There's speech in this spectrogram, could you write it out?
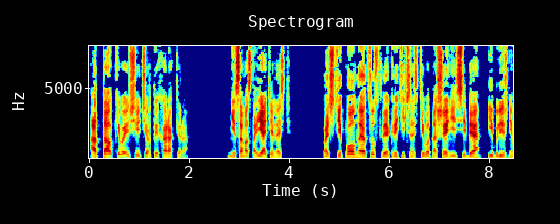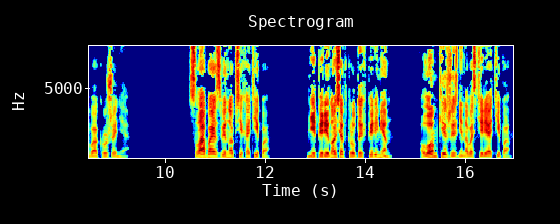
Отталкивающие черты характера. Несамостоятельность, почти полное отсутствие критичности в отношении себя и ближнего окружения. Слабое звено психотипа. Не переносят крутых перемен. Ломки жизненного стереотипа.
